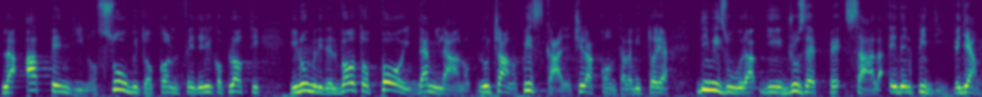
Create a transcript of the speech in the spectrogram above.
la Appendino, subito con Federico Plotti i numeri del voto, poi da Milano Luciano Piscaglia ci racconta la vittoria di misura di Giuseppe Sala e del PD. Vediamo.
